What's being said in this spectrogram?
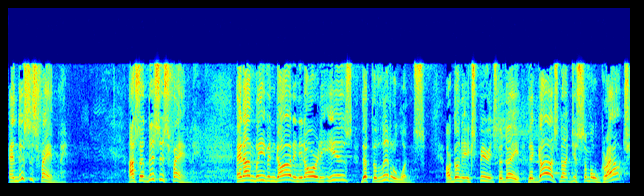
And this is family. I said, This is family. And I'm believing God, and it already is, that the little ones are going to experience today that God's not just some old grouch,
